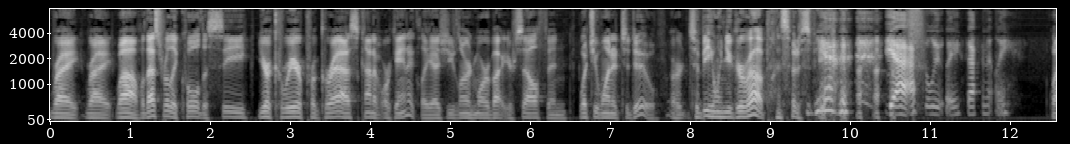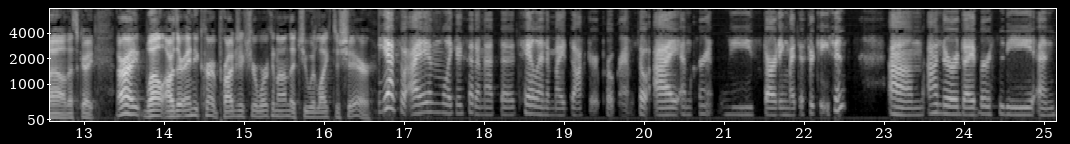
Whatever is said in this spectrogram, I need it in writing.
Right, right. Wow. Well, that's really cool to see your career progress kind of organically as you learn more about yourself and what you wanted to do or to be when you grew up, so to speak. Yeah, yeah absolutely. Definitely. Wow, that's great. All right. Well, are there any current projects you're working on that you would like to share? Yeah, so I am, like I said, I'm at the tail end of my doctorate program. So I am currently starting my dissertation um, on neurodiversity and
